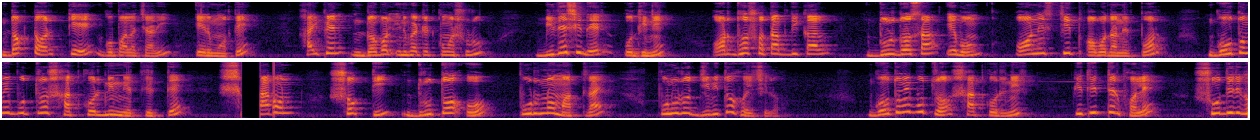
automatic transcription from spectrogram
ডক্টর কে গোপালাচারী এর মতে, হাইফেন ডবল ইনভার্টেড কমা শুরু, বিদেশিদের অধীনে অর্ধ শতাব্দীকাল দুর্দশা এবং অনিশ্চিত অবদানের পর গৌতমীপুত্র সাতকর্ণীর নেতৃত্বে সাধন শক্তি দ্রুত ও পূর্ণ মাত্রায় পুনরুজ্জীবিত হয়েছিল। গৌতমীপুত্র সাতকর্ণীর কৃতিত্বের ফলে সুদীর্ঘ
